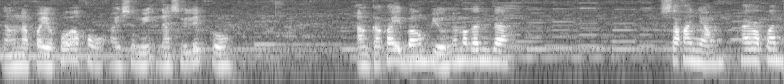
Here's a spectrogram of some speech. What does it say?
Nang napayo ko ako ay sumi nasilip ko ang kakaibang view na maganda sa kanyang harapan.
